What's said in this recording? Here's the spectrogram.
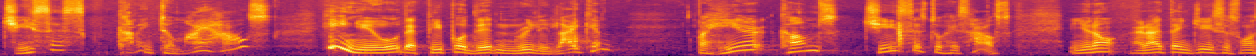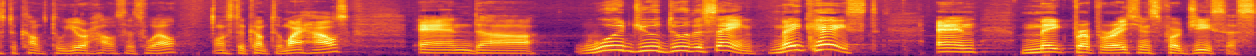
Jesus coming to my house? He knew that people didn't really like him, but here comes Jesus to his house. You know, and I think Jesus wants to come to your house as well, wants to come to my house. And uh, would you do the same? Make haste and make preparations for Jesus.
